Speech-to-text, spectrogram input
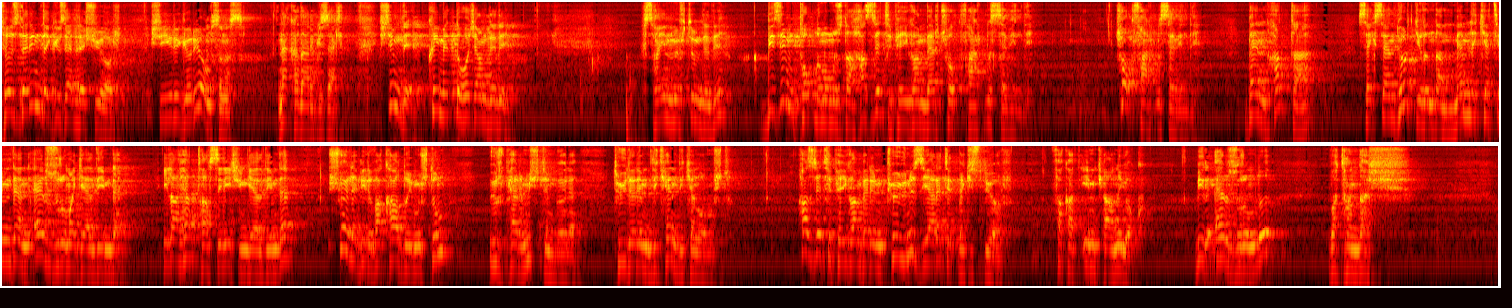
Sözlerim de güzelleşiyor. Şiiri görüyor musunuz? Ne kadar güzel. Şimdi kıymetli hocam dedi. Sayın müftüm dedi. Bizim toplumumuzda Hazreti Peygamber çok farklı sevildi. Çok farklı sevildi. Ben hatta 84 yılında memleketimden Erzurum'a geldiğimde, ilahiyat tahsili için geldiğimde şöyle bir vaka duymuştum. Ürpermiştim böyle. Tüylerim diken diken olmuştu. Hazreti Peygamber'in köyünü ziyaret etmek istiyor. Fakat imkanı yok. Bir Erzurumlu vatandaş.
